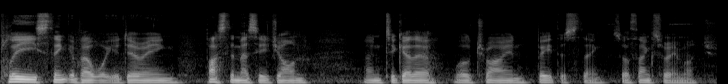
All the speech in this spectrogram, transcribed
please think about what you're doing, pass the message on, and together we'll try and beat this thing. So thanks very much.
